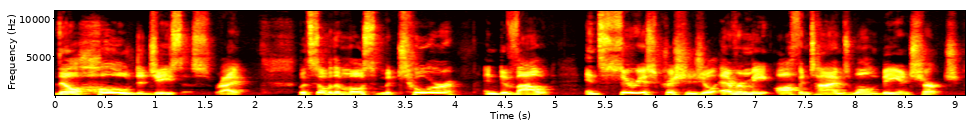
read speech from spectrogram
They'll hold to Jesus, right? But some of the most mature and devout and serious Christians you'll ever meet oftentimes won't be in church,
